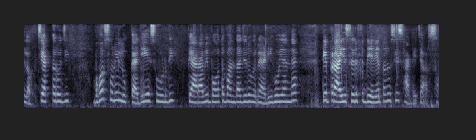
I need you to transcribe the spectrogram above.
ਲਓ, ਚੈੱਕ ਕਰੋ ਜੀ, ਬਹੁਤ ਸੋਹਣੀ ਲੁੱਕ ਹੈ ਜੀ ਇਹ ਸੂਟ ਦੀ। ਪਿਆਰਾ ਵੀ ਬਹੁਤ ਬਣਦਾ ਜਦੋਂ ਰੈਡੀ ਹੋ ਜਾਂਦਾ ਹੈ। ਤੇ ਪ੍ਰਾਈਸ ਸਿਰਫ ਦੇ ਰਹੇ ਹਾਂ ਤੁਹਾਨੂੰ ਅਸੀਂ 450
